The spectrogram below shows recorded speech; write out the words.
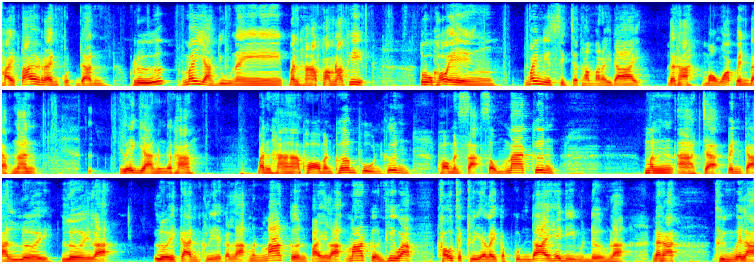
ภายใต้แรงกดดัน หรือไม่อยากอยู่ในปัญหาความรักที่ ตัวเขาเองไม่มีสิทธิ์จะทำอะไรได้นะคะมองว่าเป็นแบบนั้นและอีกอย่างหนึ่งนะคะ ปัญหาพอมันเพิ่มพูนขึ้น พอมันสะสมมากขึ้น มันอาจจะเป็นการเลยเลยละ เลยการเคลียร์กันละ มันมากเกินไปละ มากเกินที่ว่าเขาจะเคลียร์อะไรกับคุณได้ให้ดีเหมือนเดิมละนะคะ ถึงเวลา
